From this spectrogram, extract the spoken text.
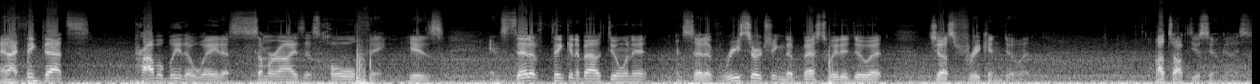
And I think that's probably the way to summarize this whole thing is instead of thinking about doing it, instead of researching the best way to do it, just freaking do it. I'll talk to you soon, guys.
